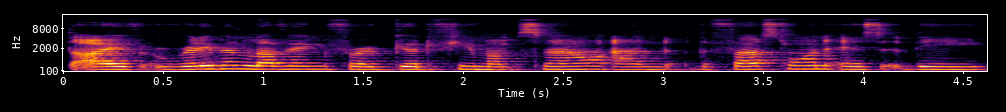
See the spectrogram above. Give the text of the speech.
that I've really been loving for a good few months now and the first one is the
